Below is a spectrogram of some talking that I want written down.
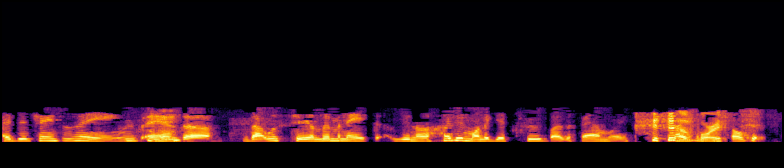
I did change the names mm-hmm. and uh that was to eliminate, you know, I didn't want to get sued by the family. of course.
